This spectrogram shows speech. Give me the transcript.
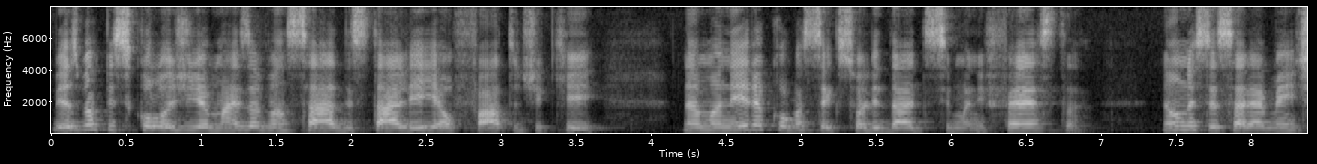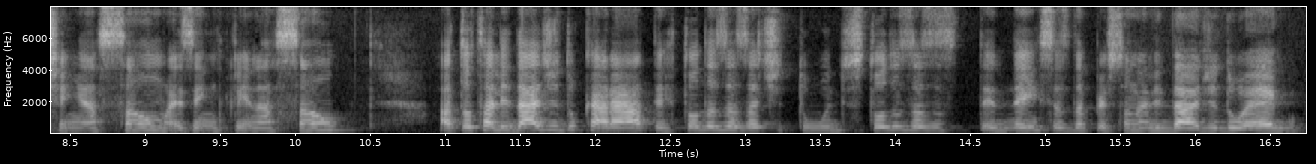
Mesmo a psicologia mais avançada está alheia ao fato de que, na maneira como a sexualidade se manifesta, não necessariamente em ação, mas em inclinação, a totalidade do caráter, todas as atitudes, todas as tendências da personalidade do ego,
